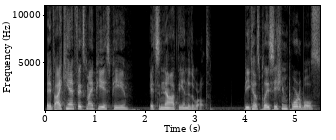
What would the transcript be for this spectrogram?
If I can't fix my PSP, it's not the end of the world. Because PlayStation portables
